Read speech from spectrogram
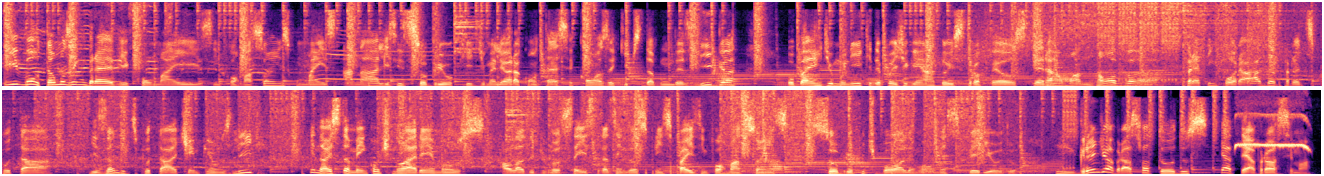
E voltamos em breve com mais informações, com mais análises sobre o que de melhor acontece com as equipes da Bundesliga. O Bayern de Munique, depois de ganhar dois troféus, terá uma nova pré-temporada para disputar, visando disputar a Champions League. E nós também continuaremos ao lado de vocês trazendo as principais informações sobre o futebol alemão nesse período. Um grande abraço a todos e até a próxima!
